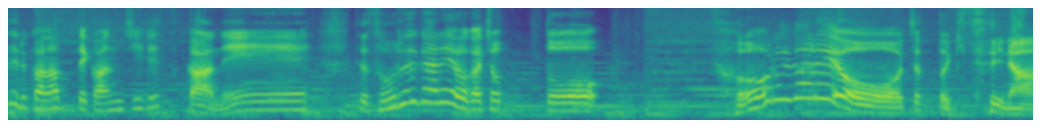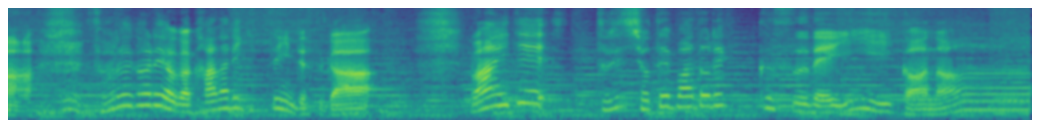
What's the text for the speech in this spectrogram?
てるかなって感じですかね。ソルガレオがちょっと、ソルガレオ、ちょっときついな。ソルガレオがかなりきついんですが、相手、とりあえず初手バドレックスでいいかな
